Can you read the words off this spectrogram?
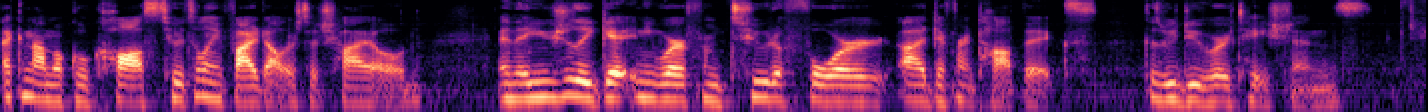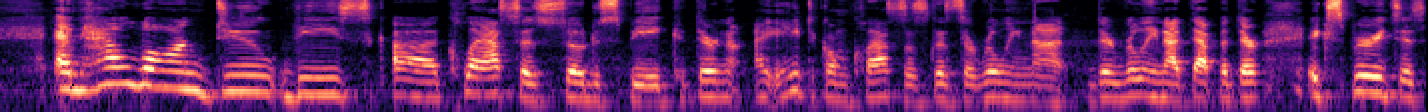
economical cost too. It's only five dollars a child, and they usually get anywhere from two to four uh, different topics because we do rotations. And how long do these uh, classes, so to speak, they're not, I hate to call them classes because they're really not, they're really not that, but they're experiences.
